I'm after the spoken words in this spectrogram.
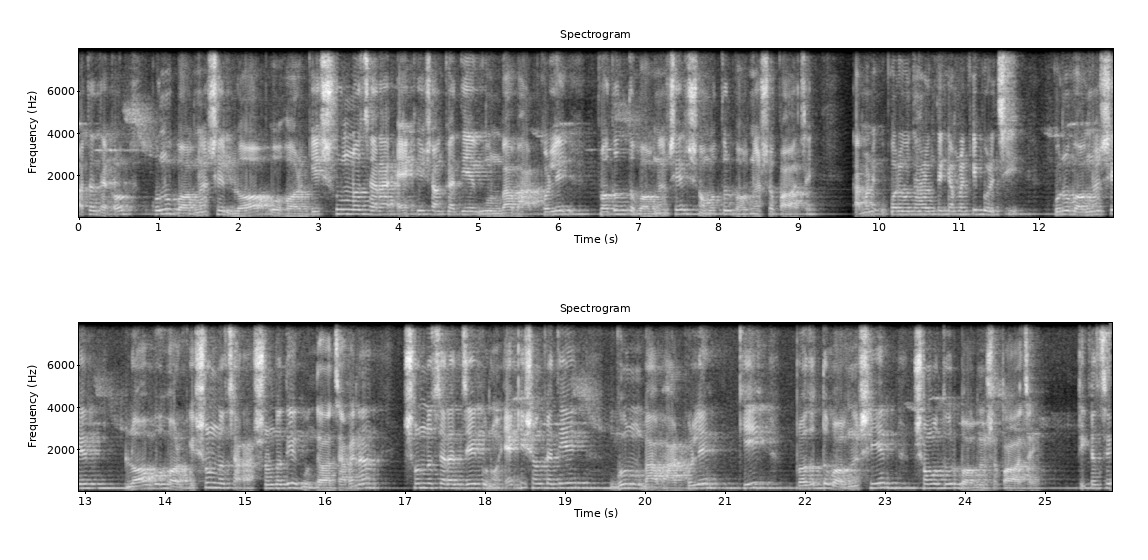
অর্থাৎ দেখো, কোনো ভগ্নাংশের লব ও হরকে শূন্য ছাড়া একই সংখ্যা দিয়ে গুণ বা ভাগ করলে প্রদত্ত ভগ্নাংশের সমতুল ভগ্নাংশ পাওয়া যায়। তার মানে উপরে উদাহরণ থেকে আমরা কি করেছি কোনো ভগ্নাংশের লব ও হরকে শূন্য ছাড়া, শূন্য দিয়ে গুণ দেওয়া যাবে না। শূন্য ছাড়া যে কোনো একই সংখ্যা দিয়ে গুণ বা ভাগ করলে কি? প্রদত্ত ভগ্নাংশের সমতুল ভগ্নাংশ পাওয়া যায়। ঠিক আছে?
